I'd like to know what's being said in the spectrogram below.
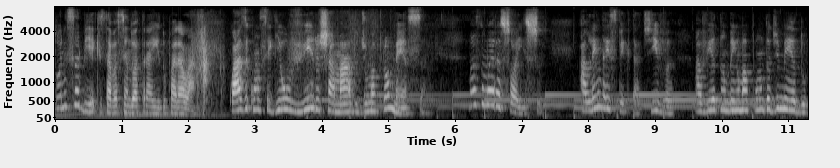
Tony sabia que estava sendo atraído para lá. Quase conseguia ouvir o chamado de uma promessa. Mas não era só isso. Além da expectativa, havia também uma ponta de medo,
